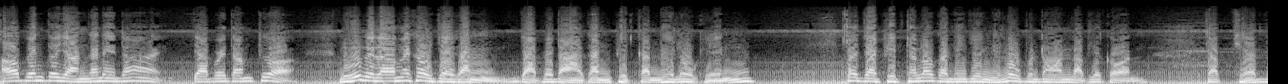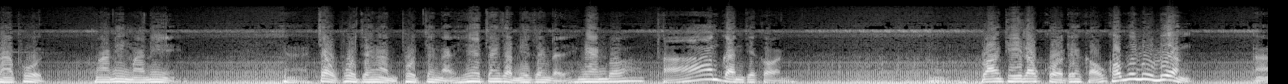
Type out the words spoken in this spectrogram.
เอาเป็นตัวอย่างกันให้ได้ อย่าไปทำชั่ว หรือเวลาไม่เข้าใจกัน อย่าไปด่ากันผิดกันให้โลกเห็น ถ้าจะผิดทะเลาะกันจริงๆเนี่ยลูกมันนอนหลับเสียก่อน จับแขนมาพูด มานี่มานี่ เจ้าพูดจังนั้นพูดจังไหนเฮ็ดจังสันนี้จังไหนแมนบ่ถามกันเสียก่อนบางทีเราโกรธเขา เขาไม่รู้เรื่องอะ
